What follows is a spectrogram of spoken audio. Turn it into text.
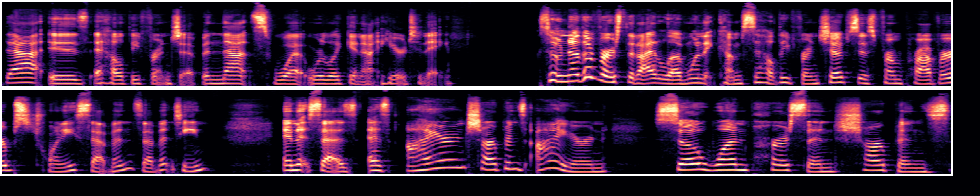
that is a healthy friendship. And that's what we're looking at here today. So, another verse that I love when it comes to healthy friendships is from Proverbs 27 17. And it says, As iron sharpens iron, so one person sharpens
